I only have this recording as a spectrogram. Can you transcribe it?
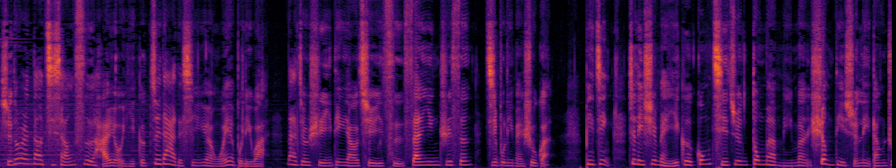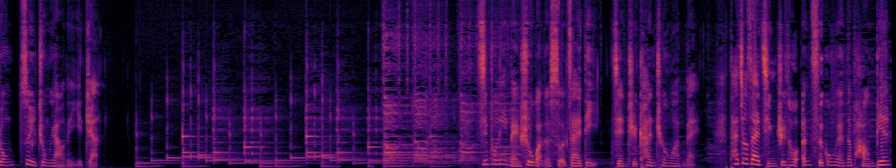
许多人到吉祥寺还有一个最大的心愿，我也不例外，那就是一定要去一次三鹰之森吉卜力美术馆。毕竟这里是每一个宫崎骏动漫迷们圣地巡礼当中最重要的一站。吉卜力美术馆的所在地简直堪称完美，它就在景之头恩赐公园的旁边。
